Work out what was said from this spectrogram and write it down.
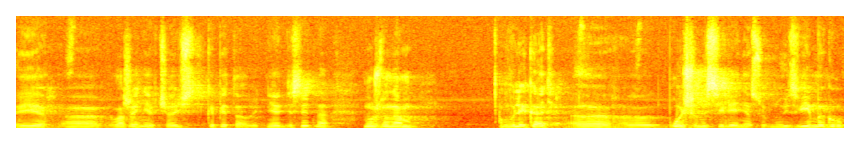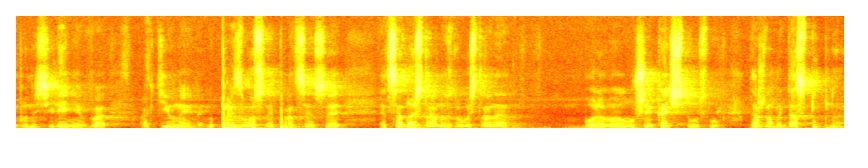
и э, вложение в человеческий капитал. Ведь действительно нужно нам вовлекать э, э, больше населения, особенно уязвимые группы населения, в активные бы, производственные процессы. Это с одной стороны, с другой стороны, лучшее качество услуг должно быть доступно,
